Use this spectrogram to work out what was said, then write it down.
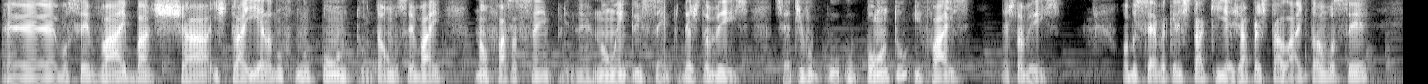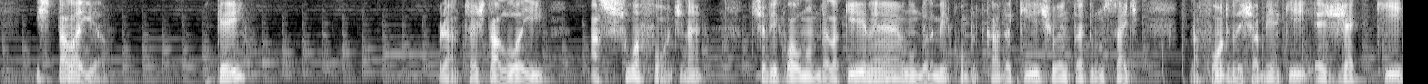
É, você vai baixar, extrair ela no, no, ponto. Então você vai, não faça sempre, né? Não entre sempre, desta vez. Você ativa o, o ponto e faz desta vez. Observa que ele está aqui, é já para instalar. Então você instala aí, ó. ok? Pronto, já instalou aí a sua fonte, né? Deixa eu ver qual é o nome dela aqui, né? O nome dela é meio complicado aqui. Deixa eu entrar aqui no site da fonte, vou deixar bem aqui. É Jack.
